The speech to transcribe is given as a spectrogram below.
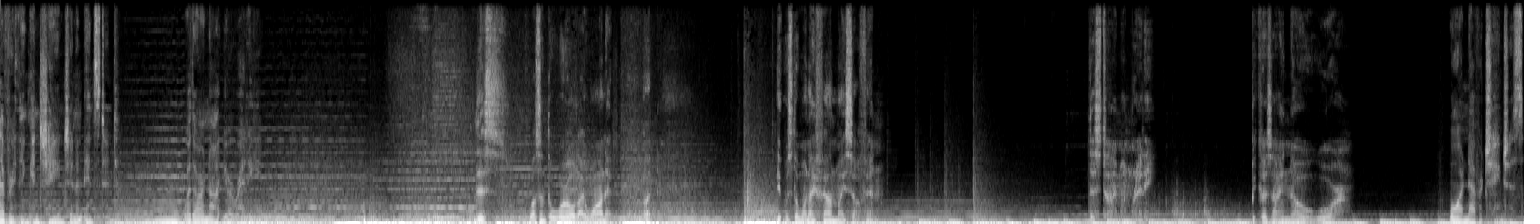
Everything can change in an instant, whether or not you're ready. This wasn't the world I wanted, but it was the one I found myself in. This time I'm ready. Because I know war. War never changes.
